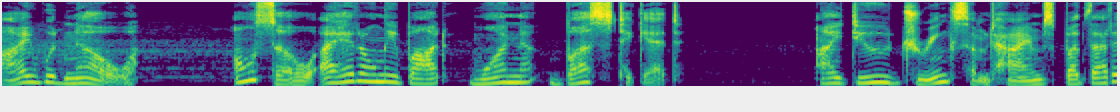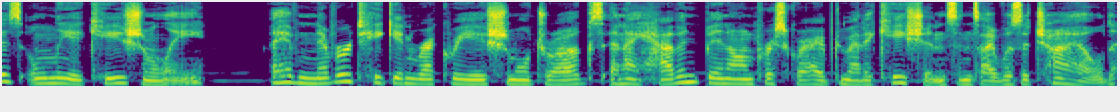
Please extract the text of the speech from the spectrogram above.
I would know. Also, I had only bought one bus ticket. I do drink sometimes, but that is only occasionally. I have never taken recreational drugs and I haven't been on prescribed medication since I was a child.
